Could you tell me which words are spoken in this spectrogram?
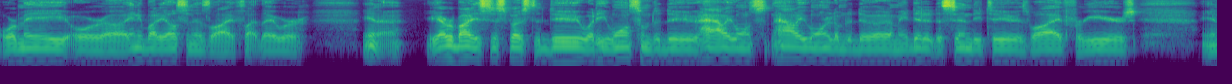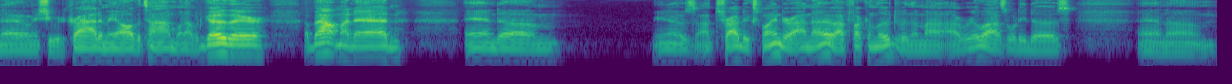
or me or uh, anybody else in his life like they were, you know. Everybody's just supposed to do what he wants them to do, how he wants, how he wanted them to do it. I mean, he did it to Cindy too, his wife, for years. You know, I mean, she would cry to me all the time when I would go there about my dad, and um, you know, I tried to explain to her, I know, I fucking lived with him. I, I realize what he does. And, um,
